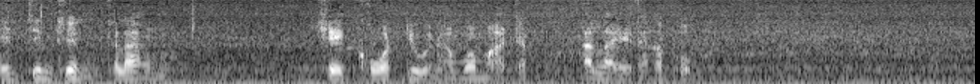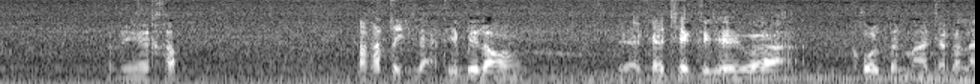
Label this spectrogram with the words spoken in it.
เอนจินขึ้นกำลังเช็คโค้ดอยู่นะครับ ว่ามาจากอะไรนะครับผม ตอนนี้ก็ขับ ปกติแหละที่ไปลอง เดี๋ยวแค่เช็คเฉยๆว่าโค้ดมันมาจากอะไร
